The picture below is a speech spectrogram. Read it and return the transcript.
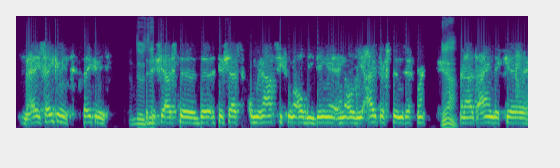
Nee, zeker niet. Zeker niet. Dus Het is, juist de, de, het is juist de combinatie van al die dingen en al die uitersten, zeg maar. ja, En uiteindelijk, eh,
